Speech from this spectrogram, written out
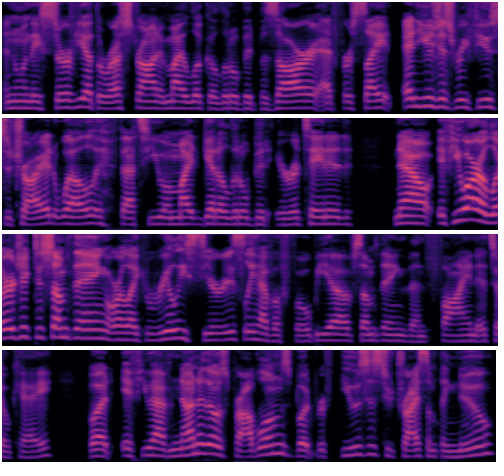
and when they serve you at the restaurant, it might look a little bit bizarre at first sight, and you just refuse to try it. Well, if that's you, I might get a little bit irritated. Now, if you are allergic to something or like really seriously have a phobia of something, then fine, it's okay. But if you have none of those problems but refuses to try something new,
